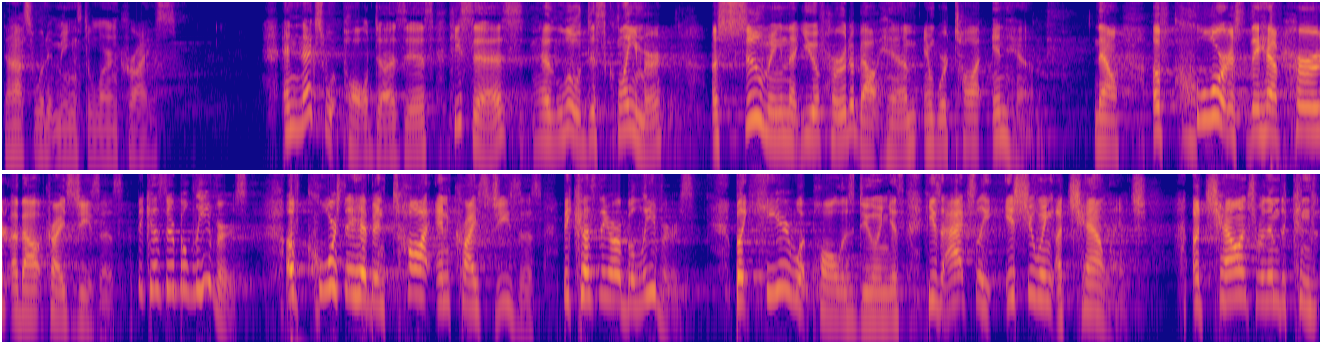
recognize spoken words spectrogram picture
That's what it means to learn Christ. And next, what Paul does is he says, a little disclaimer, assuming that you have heard about him and were taught in him. Now, of course, they have heard about Christ Jesus because they're believers. Of course, they have been taught in Christ Jesus because they are believers. But here, what Paul is doing is he's actually issuing a challenge a challenge for them to con-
